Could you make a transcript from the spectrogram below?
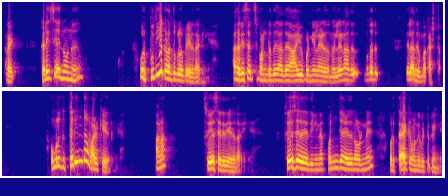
ரைட் கடைசியாக இன்னொன்று ஒரு புதிய களத்துக்குள்ளே போய் எழுதாதீங்க. அதை ரிசர்ச் பண்ணுறது அதை ஆய்வு பண்ணியெல்லாம் எழுதணும். இல்லைன்னா அது முதல் இதில் அது ரொம்ப கஷ்டம். உங்களுக்கு தெரிந்த வாழ்க்கை எழுதுங்க. ஆனால் சுயசரிதை எழுதாதீங்க. சுயசரிதை எழுதிங்கன்னா கொஞ்சம் எழுதின உடனே ஒரு தேக்கம் வந்து விட்டுருவீங்க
